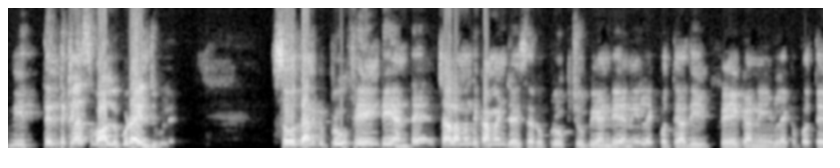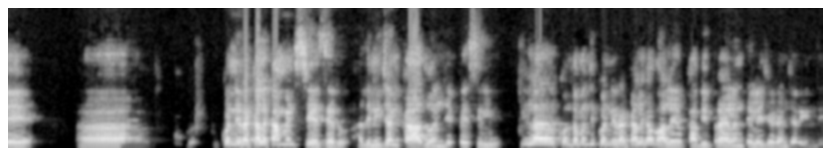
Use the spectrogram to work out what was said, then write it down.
మీ టెన్త్ క్లాస్ వాళ్ళు కూడా ఎలిజిబులే. సో దానికి ప్రూఫ్ ఏంటి అంటే చాలా మంది కమెంట్ చేశారు ప్రూఫ్ చూపియండి అని లేకపోతే అది ఫేక్ అని లేకపోతే కొన్ని రకాల కామెంట్స్ చేశారు అది నిజం కాదు అని చెప్పేసి ఇలా కొంతమంది కొన్ని రకాలుగా వాళ్ళ యొక్క అభిప్రాయాలను తెలియజేయడం జరిగింది.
